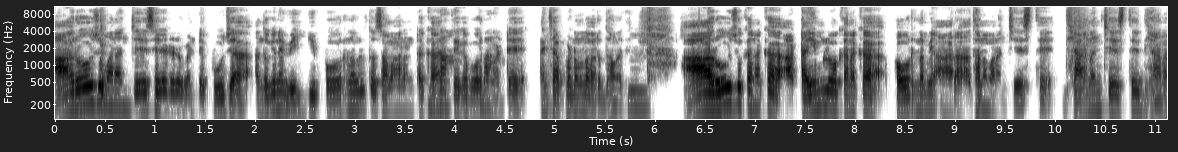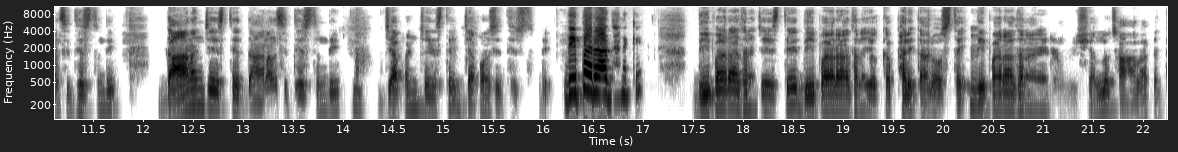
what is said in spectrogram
ఆ రోజు మనం చేసేటటువంటి పూజ అందుకనే వెయ్యి పౌర్ణములతో సమానంట కార్తీక పౌర్ణమి అంటే అని చెప్పడంలో అర్థం అది. ఆ రోజు కనుక ఆ టైంలో కనుక పౌర్ణమి ఆరాధన మనం చేస్తే ధ్యానం చేస్తే ధ్యానం సిద్ధిస్తుంది దానం చేస్తే దానం సిద్ధిస్తుంది. జపం చేస్తే జపం సిద్ధిస్తుంది దీపారాధనకి దీపారాధన చేస్తే దీపారాధన యొక్క ఫలితాలు వస్తాయి. దీపారాధన అనేటువంటి విషయంలో చాలా పెద్ద.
